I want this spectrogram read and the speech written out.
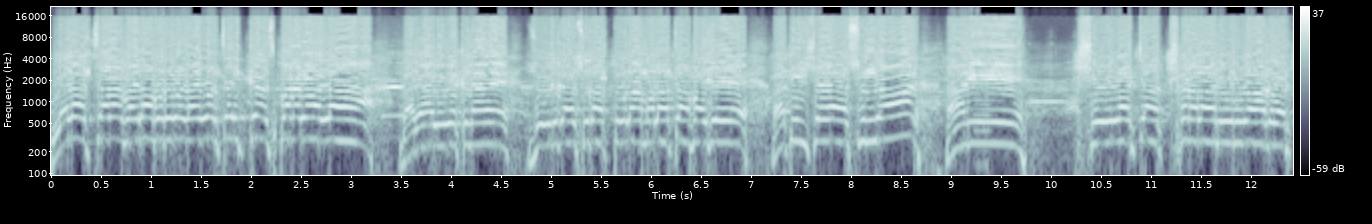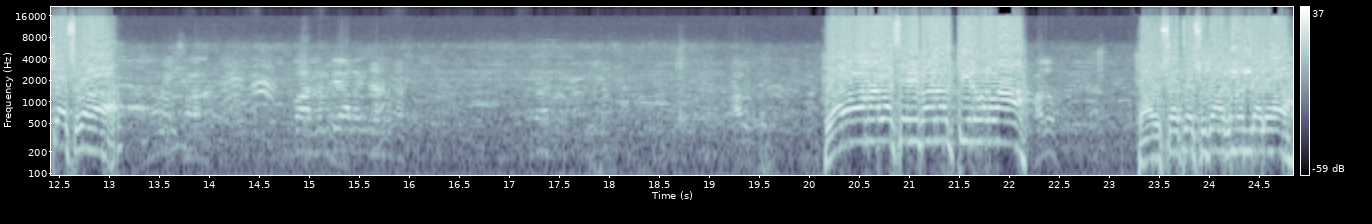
लढत चला बैला बरोबर ड्रायव्हरचा इतकाच पडायला लागला बघा एक नाही. जोडीदार सुद्धा तोला मलाचा पाहिजे. अतिशय सुंदर आणि शेवटच्या क्षणाला निर्वाद वर्चस्व. वळवा मागा सेमी फायनल तीन वळवा. पावसाचं सुद्धा आगमन झालं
